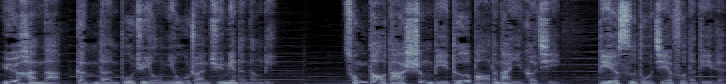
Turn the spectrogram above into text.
约翰娜根本不具有扭转局面的能力。从到达圣彼得堡的那一刻起，别斯杜杰夫的敌人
